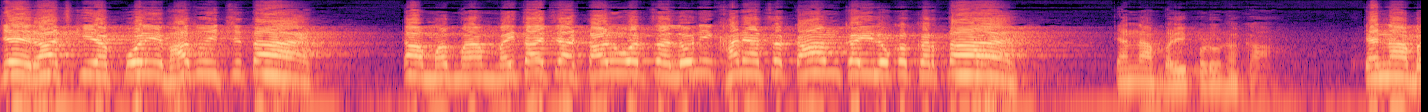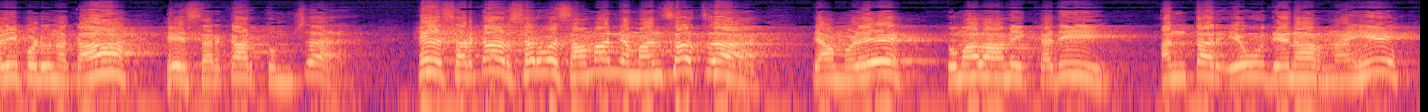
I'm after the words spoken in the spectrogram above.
जे राजकीय पोळी भाजू इच्छितात त्या म- मैताच्या टाळूवरचं लोणी खाण्याचं काम काही लोक करतात त्यांना बळी पडू नका. त्यांना बळी पडू नका. हे सरकार तुमचं आहे. हे सरकार सर्वसामान्य माणसाचं आहे. त्यामुळे तुम्हाला आम्ही कधी अंतर येऊ देणार नाही.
